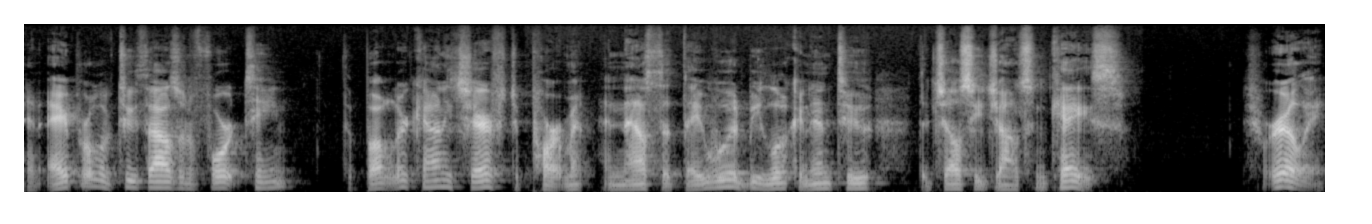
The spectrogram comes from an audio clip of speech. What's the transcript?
In April of 2014, the Butler County Sheriff's Department announced that they would be looking into the Chelsea Johnson case. Really,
